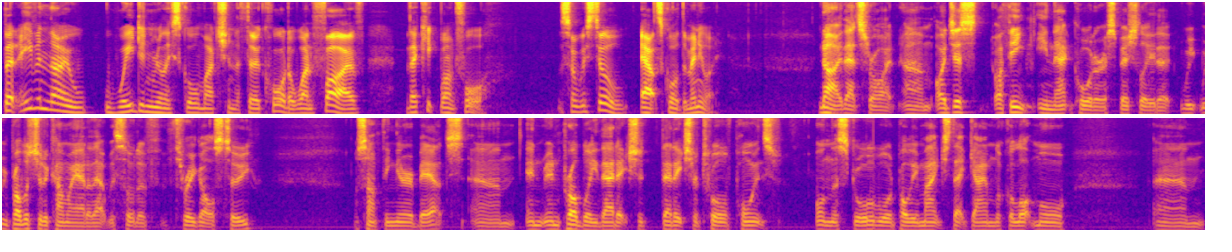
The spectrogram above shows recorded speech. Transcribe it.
But even though we didn't really score much in the third quarter, 1 5, they kicked 1 4. So we still outscored them anyway. No, that's right. Um, I just I think in that quarter especially that we, we probably should have come out of that with sort of three goals two or something thereabouts. Um, and, and probably that extra that extra twelve points on the scoreboard probably makes that game look a lot more um,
